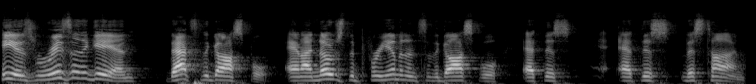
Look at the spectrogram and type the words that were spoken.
he is risen again. That's the gospel. And I noticed the preeminence of the gospel at this, at this, this time.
